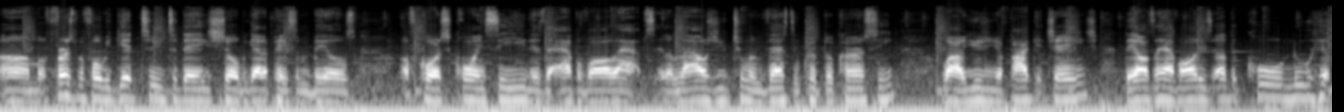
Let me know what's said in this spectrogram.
Um, but first, before we get to today's show, we got to pay some bills. Of course, CoinSeed is the app of all apps. It allows you to invest in cryptocurrency while using your pocket change. They also have all these other cool new hip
